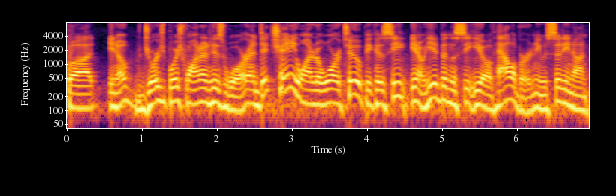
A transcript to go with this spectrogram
But, you know, George Bush wanted his war, and Dick Cheney wanted a war too because he, you know, he had been the CEO of Halliburton. He was sitting on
